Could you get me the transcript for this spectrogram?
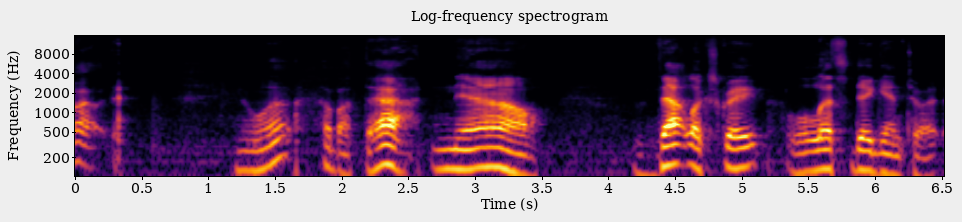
All right. You know what? How about that? Now, that looks great. Let's dig into it.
